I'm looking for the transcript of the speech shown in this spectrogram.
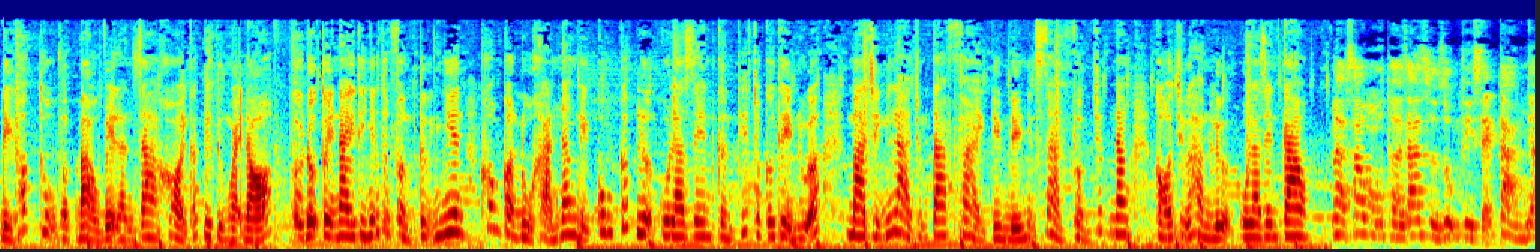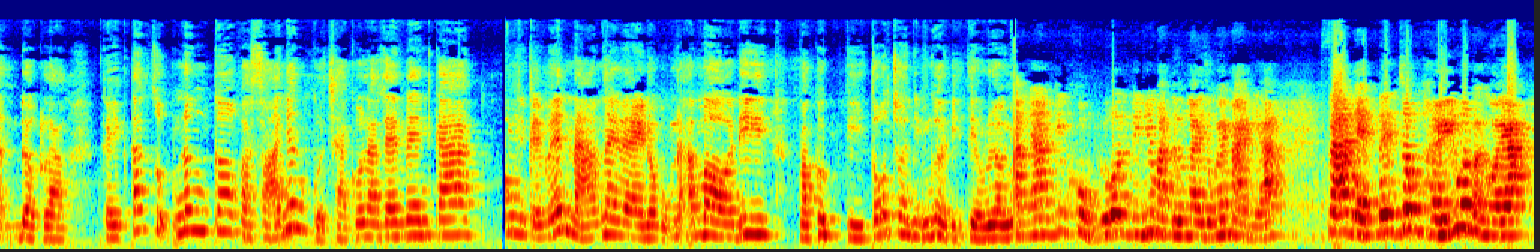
để hấp thụ và bảo vệ làn da khỏi các tia tử ngoại đó. Ở độ tuổi này thì những thực phẩm tự nhiên không còn đủ khả năng để cung cấp lượng collagen cần thiết cho cơ thể nữa mà chính là chúng ta phải tìm đến những sản phẩm chức năng có chứa hàm lượng collagen cao. Là sau một thời gian sử dụng thì sẽ cảm nhận được là cái tác dụng nâng cơ và xóa nhăn của trà collagen Venca những cái vết nám này này nó cũng đã mờ đi và cực kỳ tốt cho những người bị tiểu đường. Nhan kinh khủng luôn thế nhưng mà từ ngày dùng em này thì á da đẹp lên trông thấy luôn mọi người ạ.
